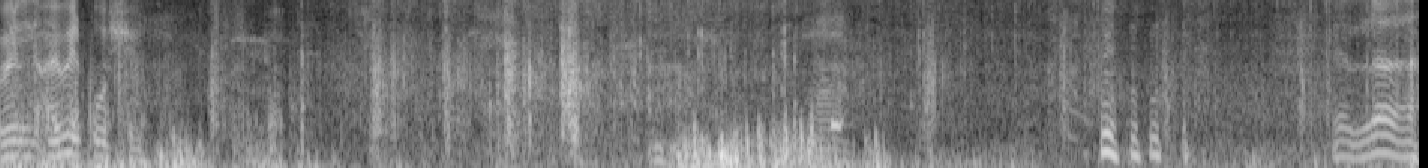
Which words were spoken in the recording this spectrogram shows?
Will I will push you. Hala.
